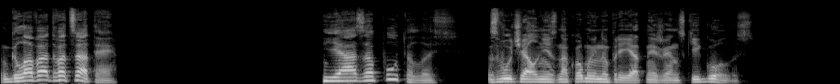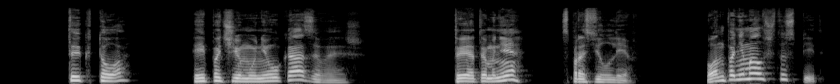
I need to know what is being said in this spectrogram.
Глава 20 «Я запуталась», — звучал незнакомый, но приятный женский голос. «Ты кто? И почему не указываешь?» «Ты это мне?» — спросил Лев. Он понимал, что спит.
